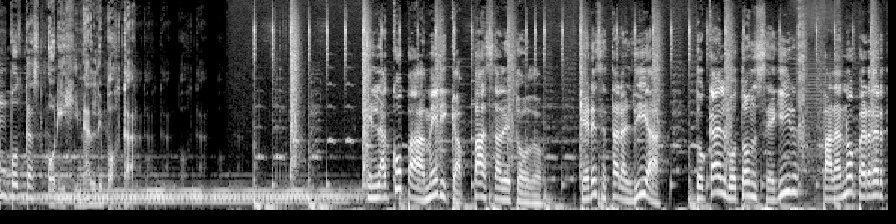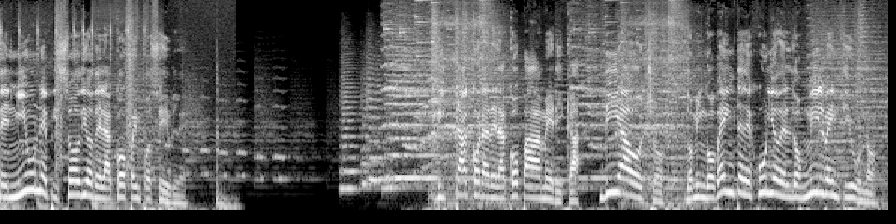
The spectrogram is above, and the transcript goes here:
un podcast original de Posta. En la Copa América pasa de todo. ¿Querés estar al día? Toca el botón seguir para no perderte ni un episodio de la Copa Imposible. Bitácora de la Copa América, día 8, domingo 20 de junio del 2021.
